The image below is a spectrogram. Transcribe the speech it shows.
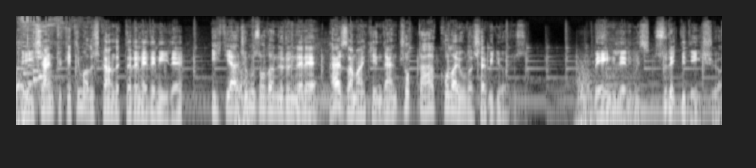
Değişen tüketim alışkanlıkları nedeniyle ihtiyacımız olan ürünlere her zamankinden çok daha kolay ulaşabiliyoruz. Beğenilerimiz sürekli değişiyor.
